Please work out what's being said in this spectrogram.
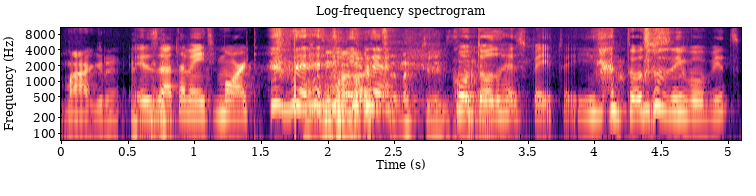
magra. Exatamente, morta. morta Com todo respeito aí a todos os envolvidos.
